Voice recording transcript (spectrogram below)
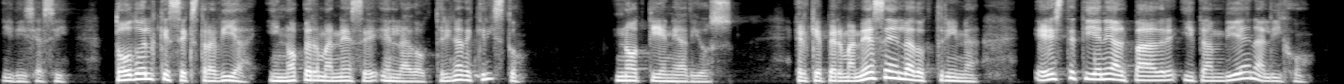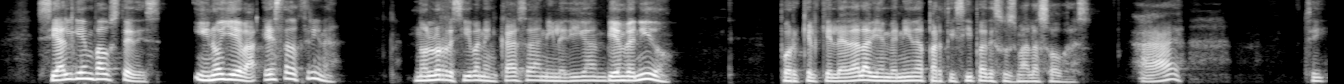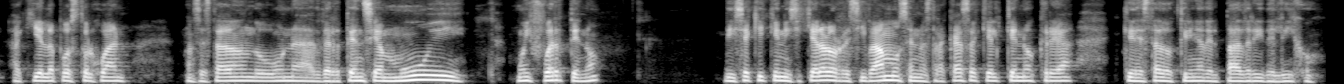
Y dice así, todo el que se extravía y no permanece en la doctrina de Cristo, no tiene a Dios. El que permanece en la doctrina, éste tiene al Padre y también al Hijo. Si alguien va a ustedes y no lleva esta doctrina, no lo reciban en casa ni le digan bienvenido, porque el que le da la bienvenida participa de sus malas obras. Ah, Sí, aquí el apóstol Juan nos está dando una advertencia muy, muy fuerte, ¿no? Dice aquí que ni siquiera lo recibamos en nuestra casa aquel que no crea que esta doctrina del Padre y del Hijo,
